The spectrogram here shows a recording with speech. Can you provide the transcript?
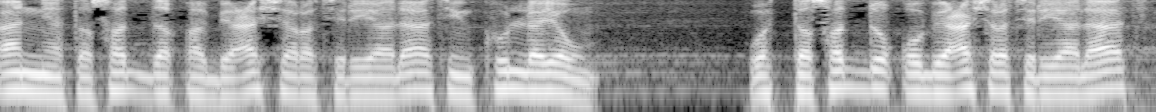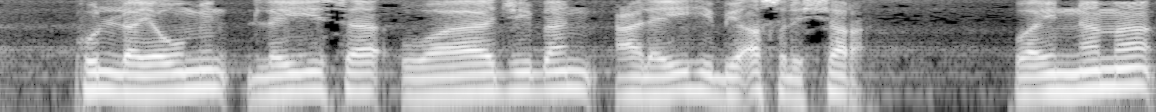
أن يتصدق بعشرة ريالات كل يوم والتصدق بعشرة ريالات كل يوم ليس واجبا عليه بأصل الشرع وإنما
